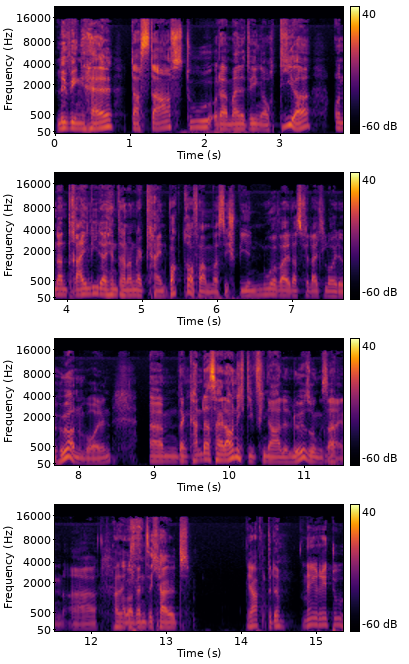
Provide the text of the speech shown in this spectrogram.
Living Hell, das darfst du oder meinetwegen auch dir und dann drei Lieder hintereinander keinen Bock drauf haben, was sie spielen, nur weil das vielleicht Leute hören wollen, ähm, dann kann das halt auch nicht die finale Lösung sein. Äh, Also aber wenn sich halt, Ja, bitte? nee, red du.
